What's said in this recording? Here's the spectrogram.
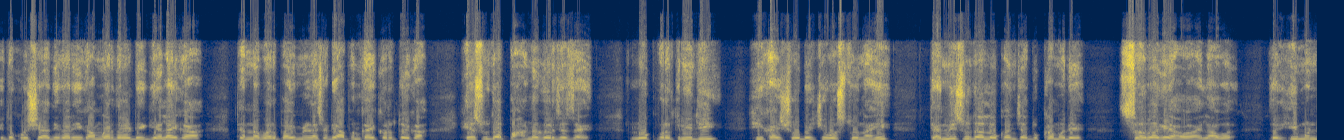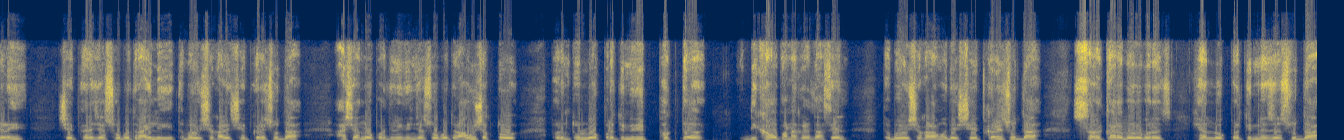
तिथं कृषी अधिकारी कामगार तलाठी गेलाय का त्यांना भरपाई मिळण्यासाठी आपण काय करतोय का? हे सुद्धा पाहणं गरजेचं आहे. लोकप्रतिनिधी ही काही शोभेची वस्तू नाही. त्यांनी सुद्धा लोकांच्या दुःखामध्ये सहभागी व्हायला हवं. जर ही मंडळी शेतकऱ्याच्या सोबत राहिली तर भविष्यकाळी शेतकरी सुद्धा अशा लोकप्रतिनिधींच्या सोबत राहू शकतो. परंतु लोकप्रतिनिधी फक्त दिखावपणा करत असेल तर भविष्यकाळामध्ये शेतकरी सुद्धा सरकारबरोबरच ह्या लोकप्रतिनिधी सुद्धा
